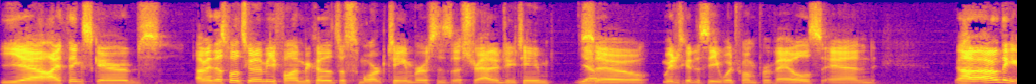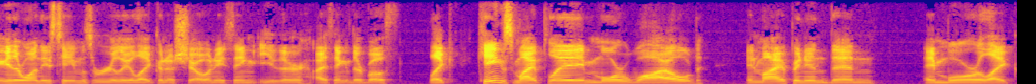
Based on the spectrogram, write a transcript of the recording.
Yeah, I think Scarabs. I mean, this one's going to be fun because it's a Smork team versus a strategy team. Yep. So we just get to see which one prevails, and I don't think either one of these teams really like going to show anything either. I think they're both Like Kings might play more wild, in my opinion, than a more like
